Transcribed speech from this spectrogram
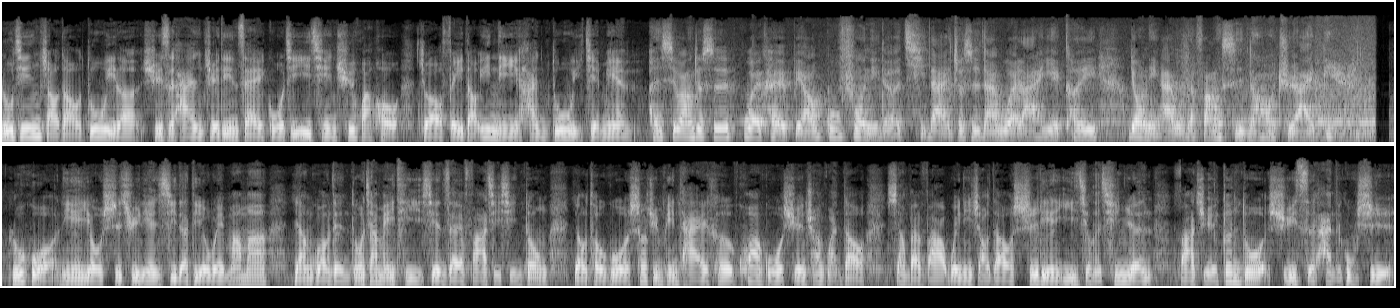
如今找到都伟了，徐子涵决定在国际疫情趋缓后，就要飞到印尼和都伟见面。很希望就是我也可以不要辜负你的期待，就是在未来也可以用你爱我的方式，然后去爱别人。如果你也有失去联系的第二位妈妈，央广等多家媒体现在发起行动，要透过社群平台和跨国宣传管道，想办法为你找到失联已久的亲人，发掘更多徐子涵的故事。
